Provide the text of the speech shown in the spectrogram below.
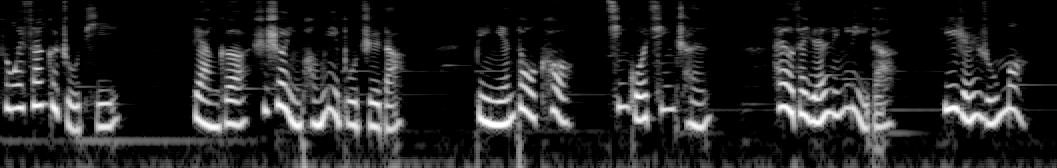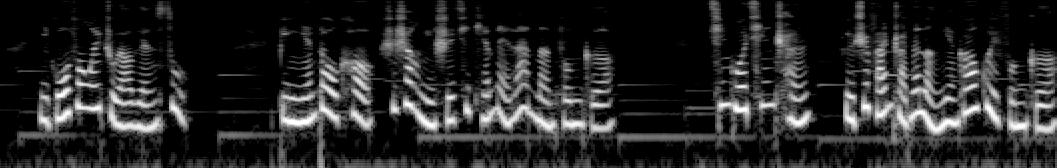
分为三个主题。两个是摄影棚里布置的，比年豆蔻、倾国倾城，还有在园林里的伊人如梦，以国风为主要元素。比年豆蔻是少女时期甜美烂漫风格，倾国倾城与之反转的冷艳高贵风格，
